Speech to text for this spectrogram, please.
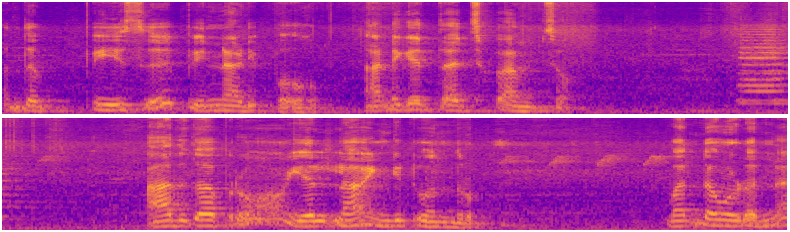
அந்த பீஸு பின்னாடி போகும். அன்றைக்கே தைச்சி காமிச்சோம். அதுக்கப்புறம் எல்லாம் இங்கிட்டு வந்துடும் வந்த உடனே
